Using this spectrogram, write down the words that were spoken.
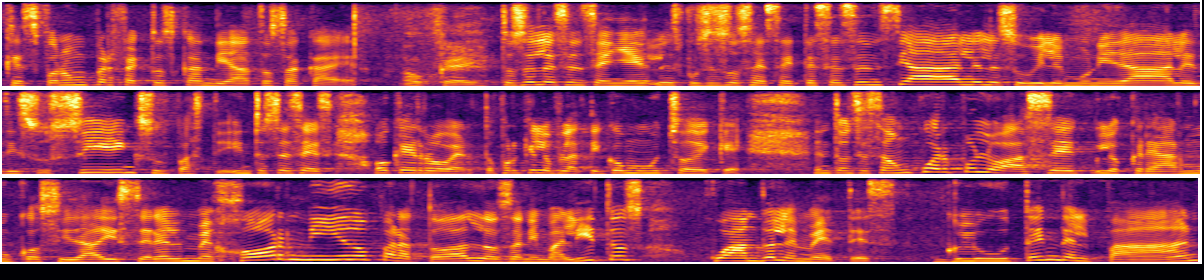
que fueron perfectos candidatos a caer. Ok. Entonces les enseñé, les puse esos aceites esenciales, les subí la inmunidad, les di su zinc, sus pastillas. Entonces es, ok, Roberto, porque lo platico mucho de que, entonces a un cuerpo lo hace lo crear mucosidad y ser el mejor nido para todos los animalitos cuando le metes gluten del pan.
